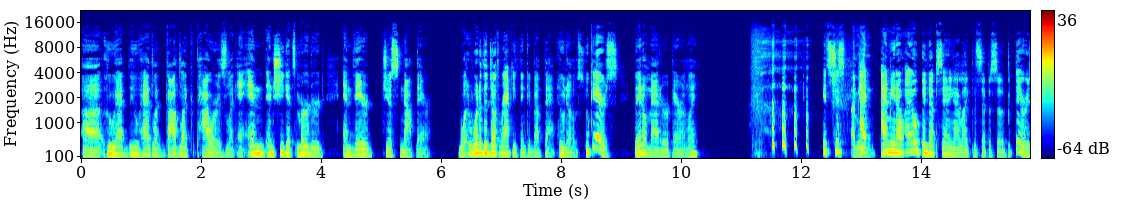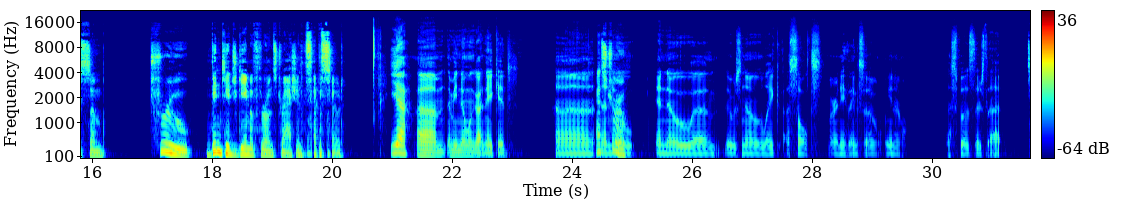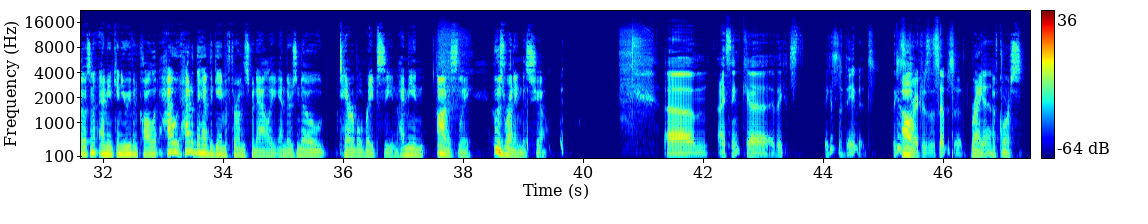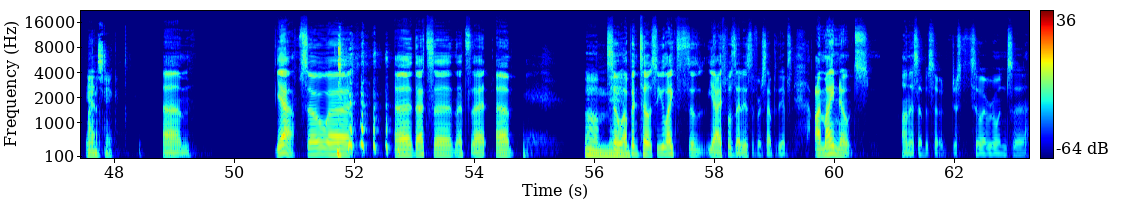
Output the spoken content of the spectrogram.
uh, who had who had like godlike powers. Like and and she gets murdered, and they're just not there. What what do the Dothraki think about that? Who knows? Who cares? They don't matter apparently. It's just I I mean- mean I, mean I, I opened up saying I like this episode, but there is some true vintage Game of Thrones trash in this episode. Yeah, um, I mean, no one got naked. Uh, That's and true. No, and no, um, there was no like assault or anything. So you know, I suppose there's that. So it's not. I mean, can you even call it? How how did they have the Game of Thrones finale and there's no terrible rape scene? I mean, honestly, who's running this show? Um, I think uh, I think it's I think it's the Davids. I think it's Oh. the directors of this episode. Right, Yeah. of course, my Yeah. mistake. Um. Yeah. So uh, uh, that's uh, that's that. Uh, Oh man. so up until so you liked so yeah, I suppose that is the first episode. of the episode. Uh, my notes on this episode, just so everyone's uh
